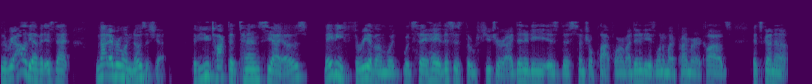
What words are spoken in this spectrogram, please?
The reality of it is that not everyone knows this yet. If you talk to 10 CIOs, maybe three of them would would say, "Hey, this is the future. Identity is this central platform. Identity is one of my primary clouds. It's gonna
